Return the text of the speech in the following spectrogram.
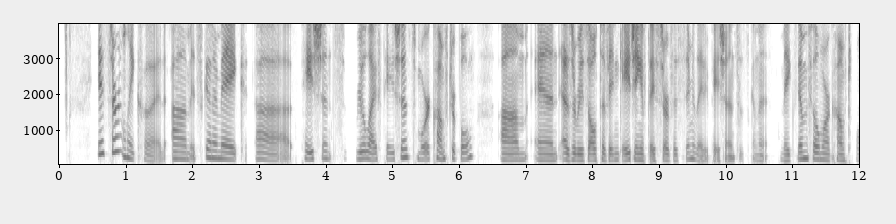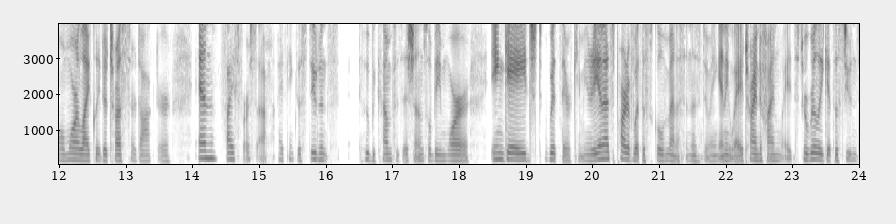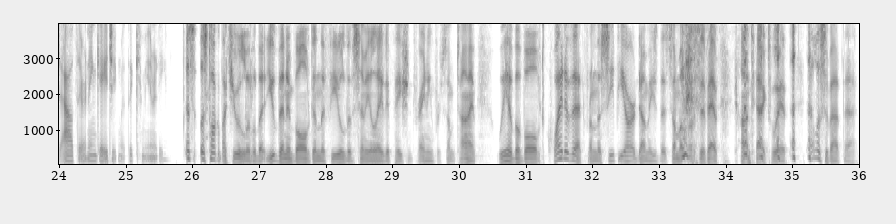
It certainly could. Um, it's going to make uh, patients, real life patients, more comfortable. Um, and as a result of engaging, if they serve as simulated patients, it's going to make them feel more comfortable, more likely to trust their doctor, and vice versa. I think the students who become physicians will be more engaged with their community. And that's part of what the School of Medicine is doing anyway, trying to find ways to really get the students out there and engaging with the community. Let's, let's talk about you a little bit. You've been involved in the field of simulated patient training for some time. We have evolved quite a bit from the CPR dummies that some of us have had contact with. Tell us about that.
